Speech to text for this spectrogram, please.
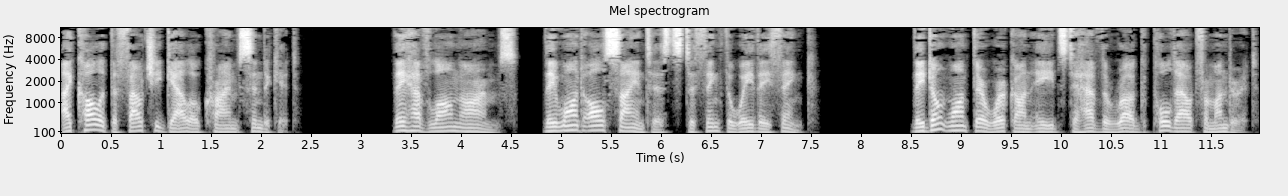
I call it the Fauci-Gallo crime syndicate. They have long arms. They want all scientists to think the way they think. They don't want their work on AIDS to have the rug pulled out from under it.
